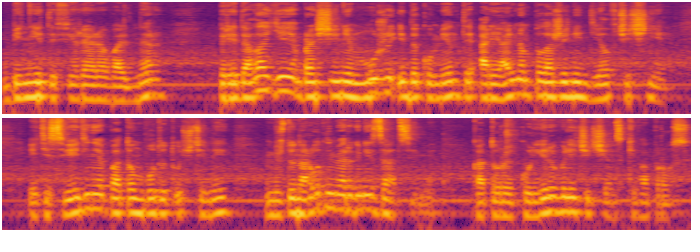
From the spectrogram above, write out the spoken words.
Бениты Феррера Вальднер, передала ей обращение мужа и документы о реальном положении дел в Чечне. Эти сведения потом будут учтены международными организациями, которые курировали чеченский вопрос.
